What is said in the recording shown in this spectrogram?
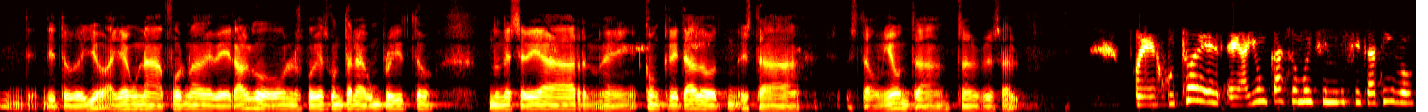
de, de todo ello, ¿hay alguna forma de ver algo o nos podrías contar algún proyecto donde se vea eh, concretado esta, esta unión tan transversal? Pues justo eh, eh, hay un caso muy significativo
